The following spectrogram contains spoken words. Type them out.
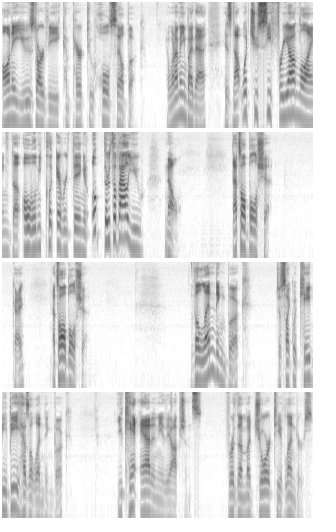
on a used RV compared to wholesale book. And what I mean by that is not what you see free online, the oh, let me click everything and oh, there's a value. No. That's all bullshit. Okay? That's all bullshit. The lending book, just like what KBB has a lending book, you can't add any of the options for the majority of lenders.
